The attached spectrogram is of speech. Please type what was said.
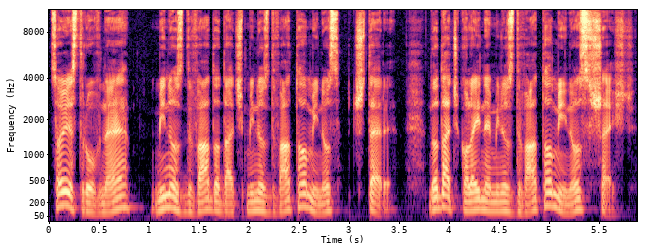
Co jest równe? Minus 2 dodać minus 2 to minus 4. Dodać kolejne minus 2 to minus 6.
